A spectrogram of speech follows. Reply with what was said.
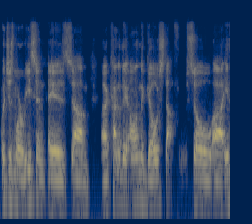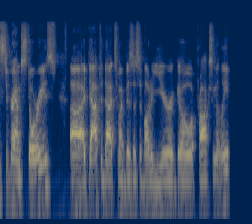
which is more recent, is um, uh, kind of the on-the-go stuff. So uh, Instagram stories. Uh, adapted that to my business about a year ago, approximately.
